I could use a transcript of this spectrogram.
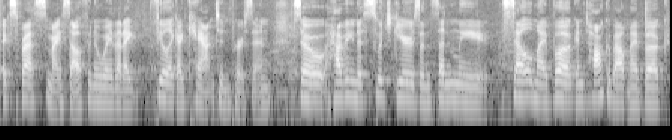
express myself in a way that I feel like I can't in person. So having to switch gears and suddenly sell my book and talk about my book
